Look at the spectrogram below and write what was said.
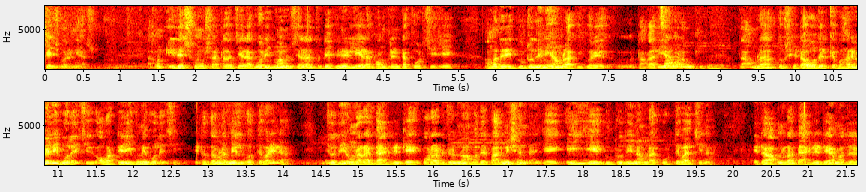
চেঞ্জ করে নিয়ে আসুন। এখন এদের সমস্যাটা হচ্ছে এরা গরিব মানুষ এরা তো ডেফিনেটলি এরা কমপ্লেনটা করছে যে আমাদের এই দুটো দিনই আমরা কি করে টাকা দিয়ে করাবো। তা আমরা তো সেটাও ওদেরকে ভার্বেলি বলেছি ওভার টেলিফোনে বলেছি। এটা তো আমরা মেল করতে পারি না। যদি ওনারা ব্যাকডেটে করার জন্য আমাদের পারমিশন দেন যে এই যে দুটো দিন আমরা করতে পারছি না এটা আপনারা ব্যাকডেটে আমাদের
